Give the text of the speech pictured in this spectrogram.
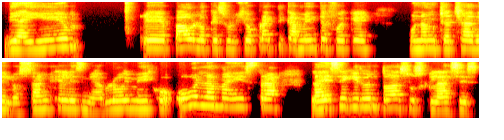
De ahí, eh, lo que surgió prácticamente fue que una muchacha de Los Ángeles me habló y me dijo, hola maestra, la he seguido en todas sus clases.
